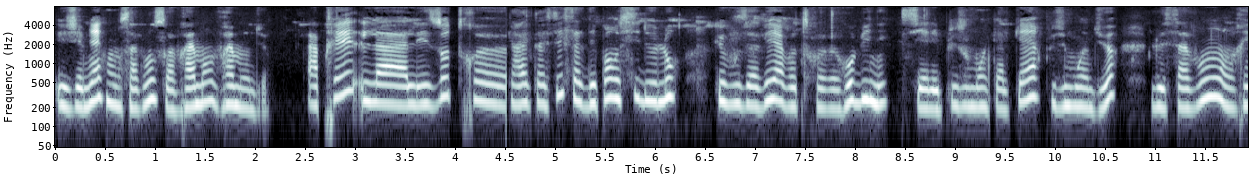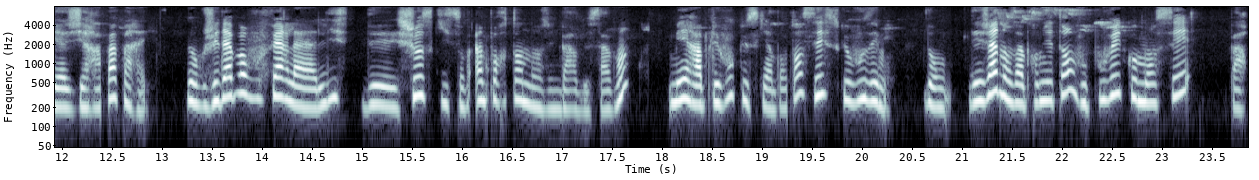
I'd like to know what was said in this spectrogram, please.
Et j'aime bien que mon savon soit vraiment vraiment dur. Après, les autres euh, caractéristiques, ça dépend aussi de l'eau que vous avez à votre robinet. Si elle est plus ou moins calcaire, plus ou moins dure, le savon réagira pas pareil. Donc je vais d'abord vous faire la liste des choses qui sont importantes dans une barre de savon. Mais rappelez-vous que ce qui est important, c'est ce que vous aimez. Donc déjà, dans un premier temps, vous pouvez commencer par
